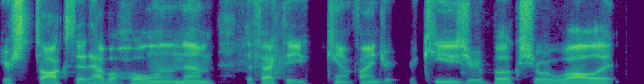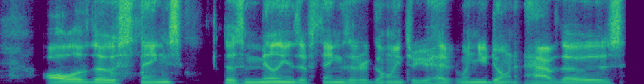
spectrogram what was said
your stocks that have a hole in them the fact that you can't find your keys your books your wallet all of those things those millions of things that are going through your head when you don't have those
